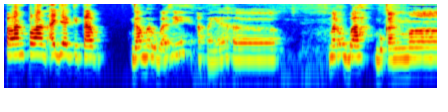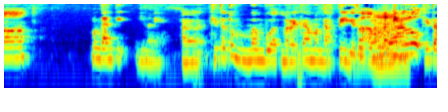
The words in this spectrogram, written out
pelan-pelan aja kita nggak merubah sih apa ya eh, merubah bukan me- mengganti. Gimana ya? Eh, kita tuh membuat mereka mengerti gitu. Uh, uh, mengerti dulu. Kita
